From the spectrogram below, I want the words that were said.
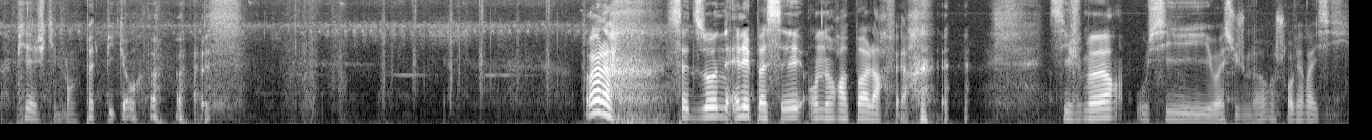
un piège qui ne manque pas de piquant. voilà, cette zone elle est passée, on n'aura pas à la refaire. si je meurs, ou si... Ouais, si je meurs, je reviendrai ici.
